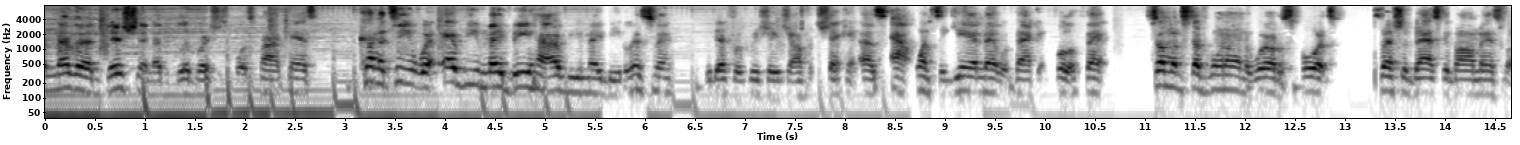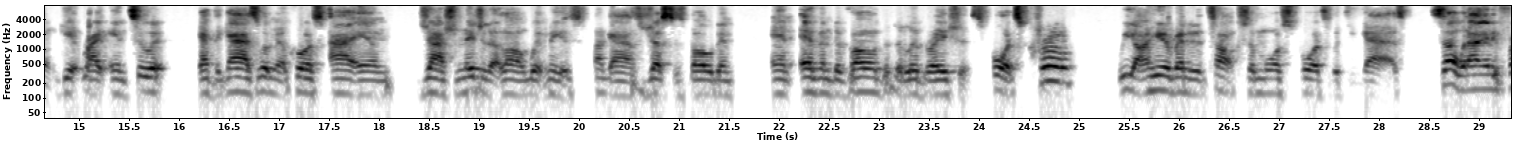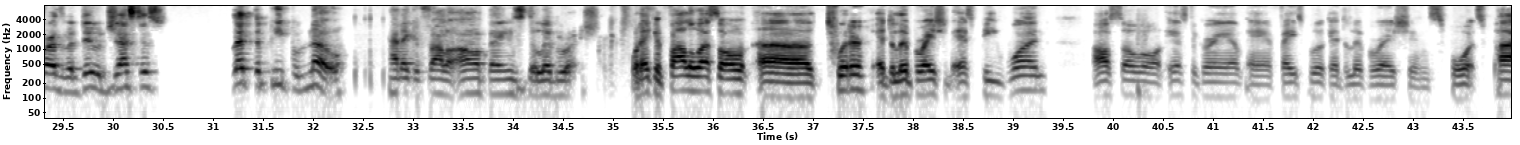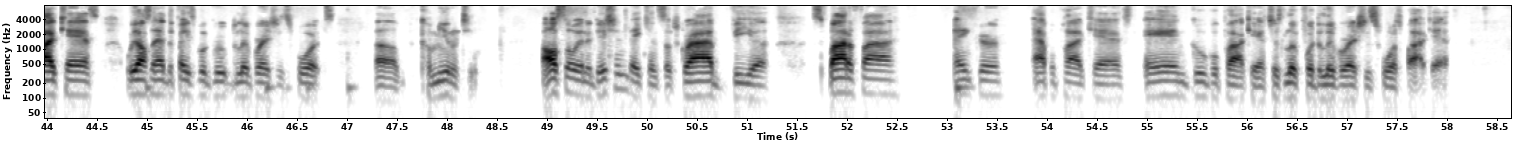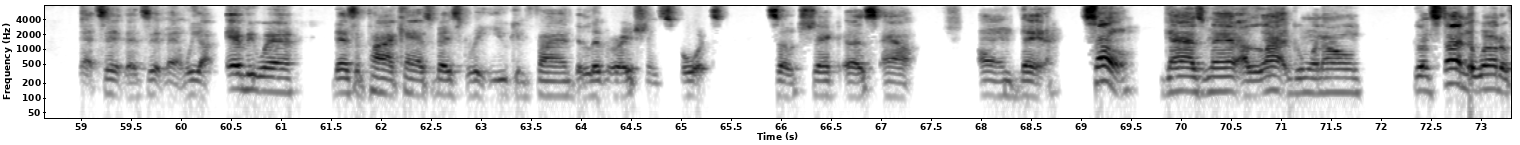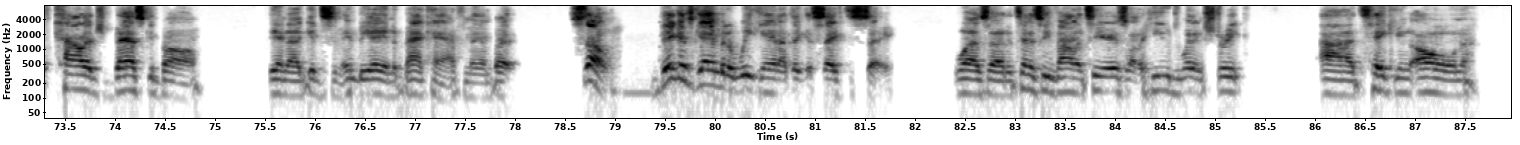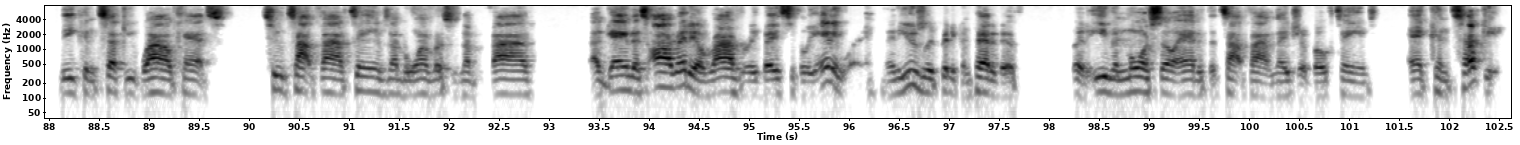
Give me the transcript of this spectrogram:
another edition of the Deliberation Sports Podcast. Coming to you wherever you may be, however you may be listening. We definitely appreciate y'all for checking us out once again, man. We're back in full effect. So much stuff going on in the world of sports, especially basketball, man. So we're going to get right into it. Got the guys with me. Of course, I am Josh Midget. Along with me is my guys, Justice Bolden and Evan DeVone, the Deliberation Sports crew. We are here ready to talk some more sports with you guys. So, without any further ado, Justice, let the people know how they can follow all things Deliberation. Well, they can follow us on uh, Twitter at Deliberation SP1, also on Instagram and Facebook at Deliberation Sports Podcast. We also have the Facebook group Deliberation Sports uh, Community. Also, in addition, they can subscribe via Spotify, Anchor, Apple Podcast, and Google Podcast. Just look for Deliberation Sports Podcast. That's it. That's it, man. We are everywhere. There's a podcast. Basically, you can find Deliberation Sports. So check us out on there. So, guys, man, a lot going on. Going to start in the world of college basketball, then uh, get some NBA in the back half, man. But so, biggest game of the weekend, I think it's safe to say, was uh, the Tennessee Volunteers on a huge winning streak, uh, taking on the Kentucky Wildcats, two top five teams, number one versus number five. A game that's already a rivalry, basically, anyway, and usually pretty competitive, but even more so added the top five nature of both teams. And Kentucky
